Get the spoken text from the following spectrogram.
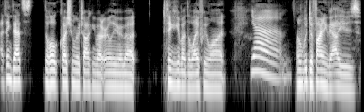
I think that's the whole question we were talking about earlier about thinking about the life we want yeah and defining values.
